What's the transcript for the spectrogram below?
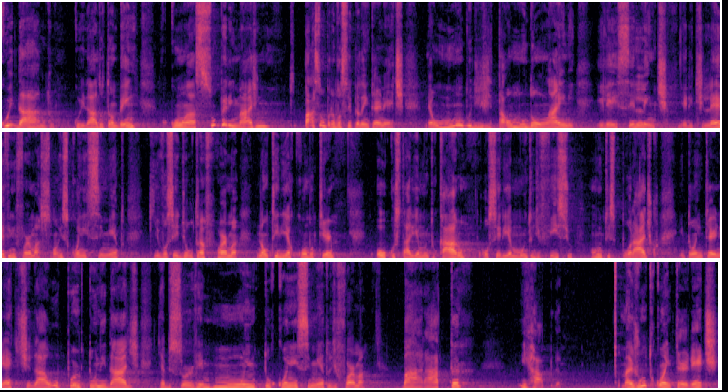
cuidado, cuidado também com a super imagem que passam para você pela internet. Né? O mundo digital, o mundo online, ele é excelente. Ele te leva informações, conhecimento que você de outra forma não teria como ter, ou custaria muito caro, ou seria muito difícil, muito esporádico. Então a internet te dá a oportunidade de absorver muito conhecimento de forma barata e rápida. Mas junto com a internet,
